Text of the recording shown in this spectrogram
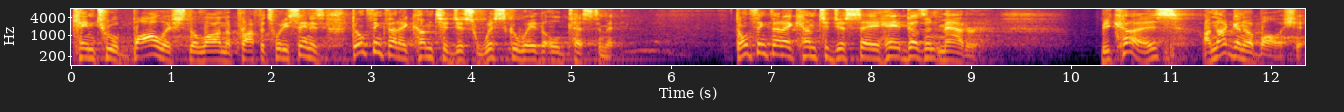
came to abolish the law and the prophets, what he's saying is, don't think that I come to just whisk away the Old Testament. Don't think that I come to just say, hey, it doesn't matter. Because I'm not going to abolish it.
